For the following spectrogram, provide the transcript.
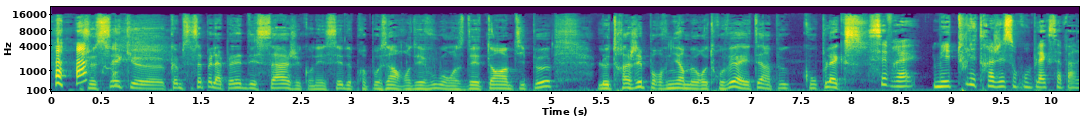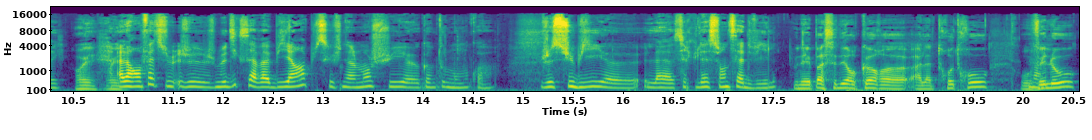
je sais que comme ça s'appelle la planète des sages et qu'on essaie de proposer un rendez-vous où on se détend un petit peu, le trajet pour venir me retrouver a été un peu complexe. C'est vrai, mais tous les trajets sont complexes à Paris. Oui, oui. Alors en fait, je, je- je me dis que ça va bien puisque finalement je suis euh, comme tout le monde quoi. Je subis euh, la circulation de cette ville. Vous n'avez pas cédé encore euh, à la trotro, au Non. vélo?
